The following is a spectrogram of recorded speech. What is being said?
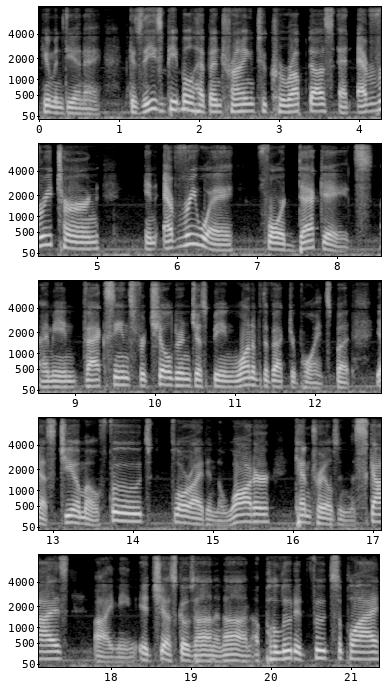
human DNA. Because these people have been trying to corrupt us at every turn, in every way, for decades. I mean, vaccines for children just being one of the vector points. But yes, GMO foods, fluoride in the water, chemtrails in the skies. I mean, it just goes on and on. A polluted food supply,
